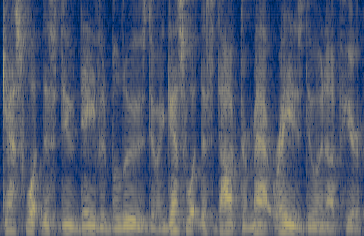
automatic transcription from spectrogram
guess what this dude David Ballou is doing? Guess what this Dr. Matt Rhea is doing up here?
